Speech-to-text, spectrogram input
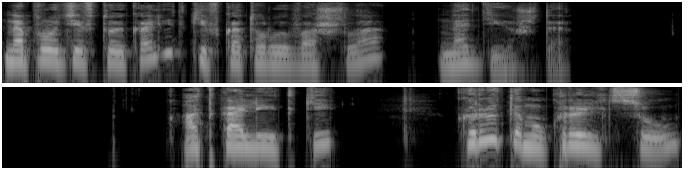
напротив той калитки, в которую вошла Надежда. От калитки к крытому крыльцу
